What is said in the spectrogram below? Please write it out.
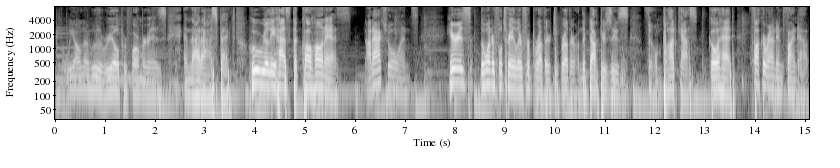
But we all know who the real performer is in that aspect. Who really has the cojones? Not actual ones. Here is the wonderful trailer for Brother to Brother on the Dr. Zeus Film Podcast. Go ahead, fuck around and find out.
